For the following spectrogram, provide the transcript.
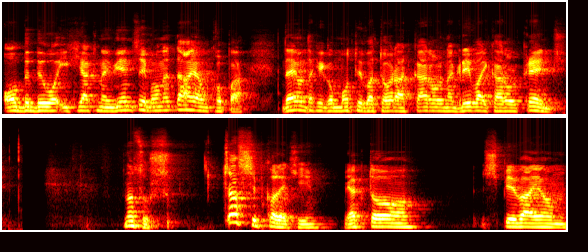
Oby było ich jak najwięcej, bo one dają kopa. Dają takiego motywatora. Karol nagrywaj, Karol kręć. No cóż, czas szybko leci. Jak to śpiewają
